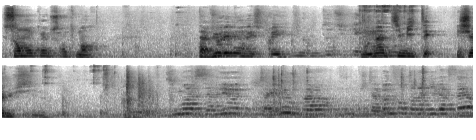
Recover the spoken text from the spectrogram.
Sans mon consentement. T'as violé mon esprit. Non, mais tout de suite, les- Mon intimité. J'hallucine. Dis-moi, sérieux, t'as aimé ou pas? Tu t'abonnes pour ton anniversaire?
